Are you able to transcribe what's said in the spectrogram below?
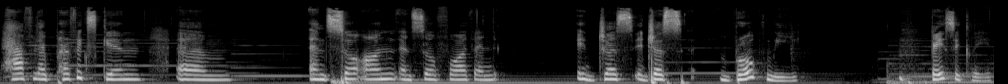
have like perfect skin um, and so on and so forth. And it just it just broke me basically.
